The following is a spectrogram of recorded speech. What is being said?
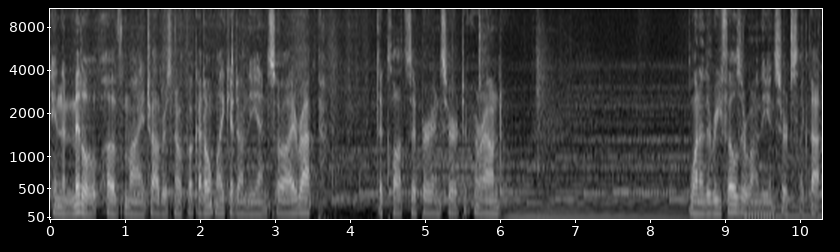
in the middle of my Traveler's Notebook. I don't like it on the end, so I wrap the cloth zipper insert around one of the refills or one of the inserts like that.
